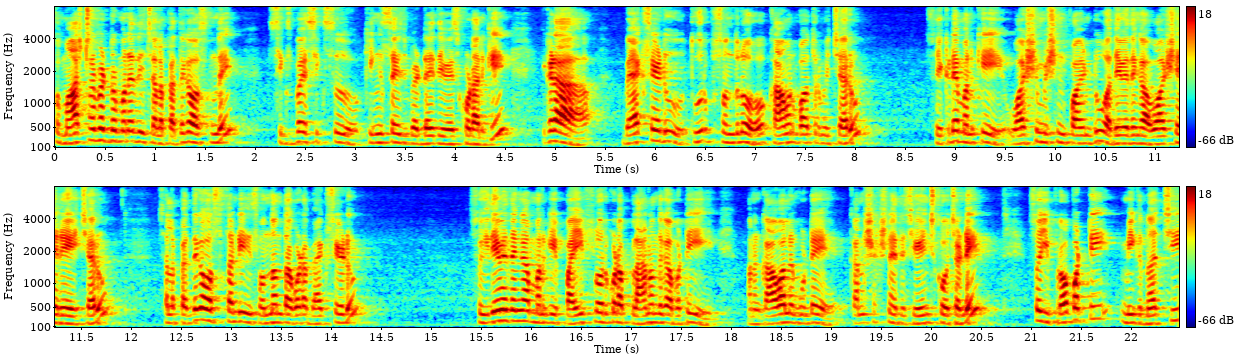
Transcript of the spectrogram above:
సో మాస్టర్ బెడ్రూమ్ అనేది చాలా పెద్దగా వస్తుంది. Six by six king size bed అయితే వేసుకోవడానికి. ఇక్కడ బ్యాక్ సైడ్ తూర్పు సందులో కామన్ బాత్రూమ్ ఇచ్చారు. సో ఇక్కడే మనకి వాషింగ్ మిషన్ పాయింట్ అదేవిధంగా వాష్ ఏరియా ఇచ్చారు. చాలా పెద్దగా వస్తుందండి ఈ సొందంతా కూడా బ్యాక్ సైడు సో ఇదే విధంగా మనకి పై ఫ్లోర్ కూడా ప్లాన్ ఉంది కాబట్టి మనం కావాలనుకుంటే కన్స్ట్రక్షన్ అయితే చేయించుకోవచ్చండి. సో ఈ ప్రాపర్టీ మీకు నచ్చి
